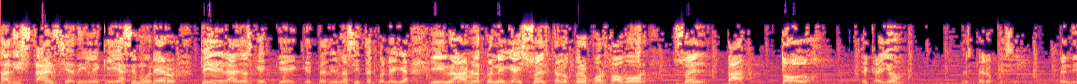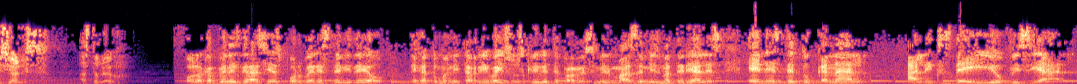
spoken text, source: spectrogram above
a distancia, dile que ya se murieron. Pídele a Dios que, que, que te dé una cita con ella y habla con ella y suéltalo. Pero por favor, suelta todo. ¿Te cayó? Espero que sí. Bendiciones. Hasta luego. Hola campeones, gracias por ver este video. Deja tu manita arriba y suscríbete para recibir más de mis materiales en este tu canal, Alex Day Oficial.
